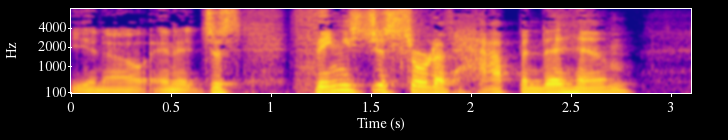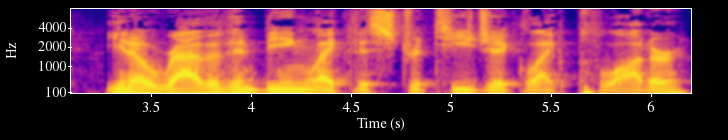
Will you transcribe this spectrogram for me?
you know, and it just things just sort of happen to him, you know, rather than being like this strategic like plotter.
